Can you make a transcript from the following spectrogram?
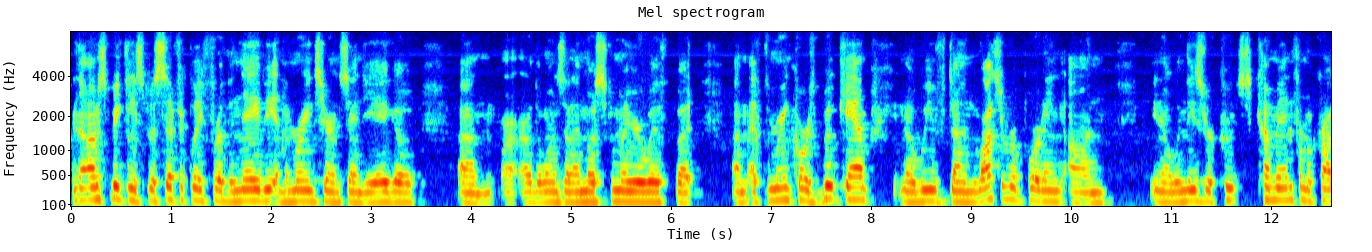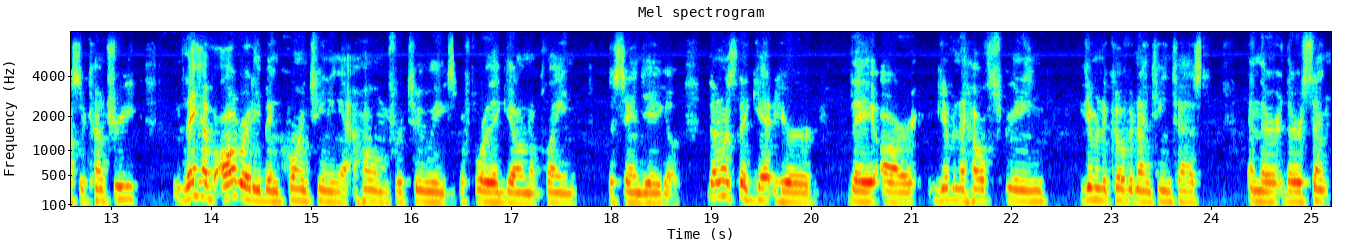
now, I'm speaking specifically for the Navy and the Marines here in San Diego, um, are, are, the ones that I'm most familiar with. But um, at the Marine Corps boot camp. You know, we've done lots of reporting on, you know, when these recruits come in from across the country, they have already been quarantining at home for two weeks before they get on a plane to San Diego. Then once they get here, they are given a health screening, given a COVID nineteen test, and they're they're sent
